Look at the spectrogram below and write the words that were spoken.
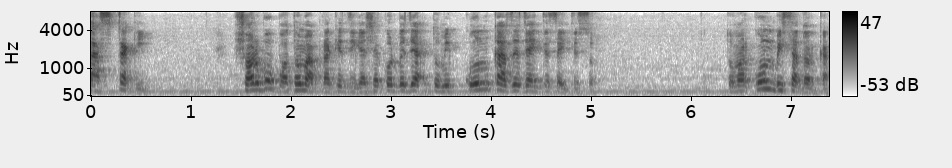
কাজটা কি? সর্বপ্রথম আপনাকে জিজ্ঞাসা করবে যে তুমি কোন কাজে যাইতে চাইতেছ? তোমার কোন ভিসা দরকার?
